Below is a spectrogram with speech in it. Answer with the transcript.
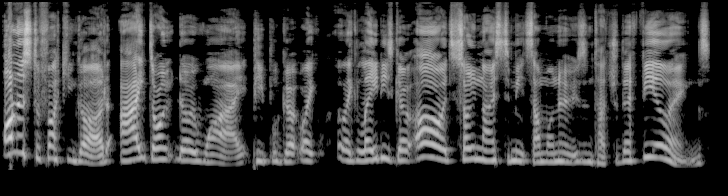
honest to fucking god, I don't know why people go like like ladies go, oh, it's so nice to meet someone who's in touch with their feelings,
